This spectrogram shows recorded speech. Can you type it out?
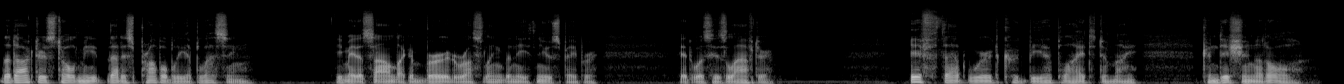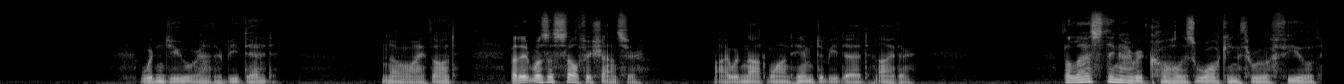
The doctors told me that is probably a blessing. He made a sound like a bird rustling beneath newspaper. It was his laughter. If that word could be applied to my condition at all. Wouldn't you rather be dead? No, I thought. But it was a selfish answer. I would not want him to be dead either. The last thing I recall is walking through a field.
